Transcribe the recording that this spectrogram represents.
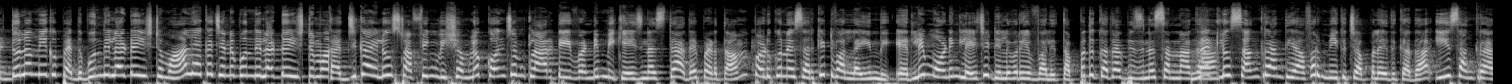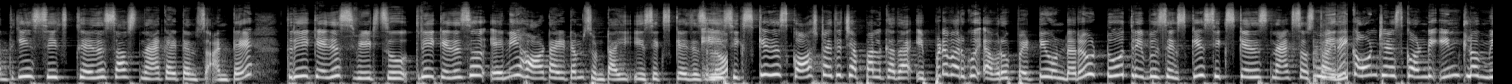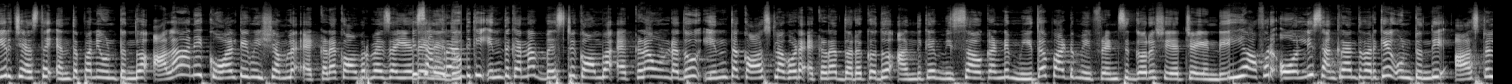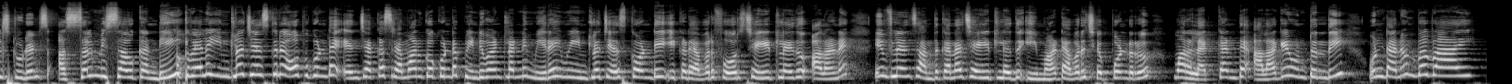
లడ్డూలో మీకు పెద్ద బుంది లడ్డు ఇష్టమా లేక చిన్న బుంది లడ్డు ఇష్టమా? కజ్జికాయలు స్టఫింగ్ విషయంలో కొంచెం క్లారిటీ ఇవ్వండి. మీకు ఏజ్ నచ్చితే అదే పెడతాం. పడుకునేసరికి ట్వెల్వ్ అయింది. ఎర్లీ మార్నింగ్ లేచి డెలివరీ ఇవ్వాలి. తప్పదు కదా బిజినెస్ అన్నాక. అట్లు సంక్రాంతి ఆఫర్ మీకు చెప్పలేదు కదా. ఈ సంక్రాంతికి six KGs of snack items అంటే three KGs sweets three KGs any hot items ఉంటాయి ఈ సిక్స్ కేజెస్లో. సిక్స్ కేజెస్ కాస్ట్ అయితే చెప్పాలి కదా. ఇప్పటి వరకు ఎవరు పెట్టి ఉండరు. టూ త్రిబుల్ సిక్స్కి సిక్స్ కేజెస్ స్నాక్స్ వస్తాయి. కౌంట్ చేసుకోండి. ఇంట్లో మీరు చేస్తే ఎంత పని ఉంటుందో అలా అని క్వాలిటీ విషయంలో ఎక్కడ కాంప్రమైజ్ అయ్యేది లేదు. ఇంతకన్నా బెస్ట్ కాంబో ఎక్కడ ఉండదు. ఇంత కాస్ట్లో కూడా ఎక్కడ దొరకదు. అందుకే మిస్ అవ్వకండి. మీతో పాటు మీ ఫ్రెండ్స్ కూడా షేర్ చేయండి. ఈ ఆఫర్ ఓన్లీ సంక్రాంతి వరకే ఉంటుంది. హాస్టల్ స్టూడెంట్స్ అస్సలు మిస్ అవ్వకండి. ఒకవేళ ఇంట్లో చేసుకునే ఓపుకుంటే ఎంచక్క శ్రమ అనుకోకుండా పిండి వంటలన్నీ మీరే మీ ఇంట్లో చేసుకోండి. ఇక్కడ ఎవరు ఫోర్స్ చేయట్లేదు. అలానే ఇన్ఫ్లుయెన్స్ అంతకన్నా చేయట్లేదు. ఈ మాట ఎవరు చెప్పుండరు. మన లెక్క అంటే అలాగే ఉంటుంది. ఉంటాను. బాయ్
